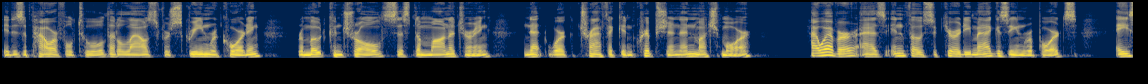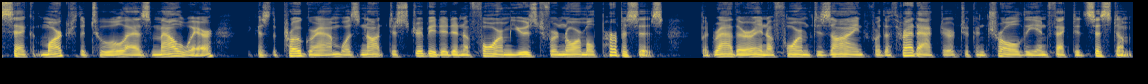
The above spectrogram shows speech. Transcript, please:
It is a powerful tool that allows for screen recording, remote control, system monitoring, network traffic encryption, and much more. However, as Info Security magazine reports, ASEC marked the tool as malware because the program was not distributed in a form used for normal purposes, but rather in a form designed for the threat actor to control the infected system.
